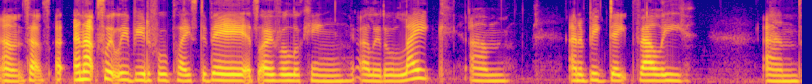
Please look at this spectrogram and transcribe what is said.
Um, it's an absolutely beautiful place to be. It's overlooking a little lake um, and a big deep valley and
